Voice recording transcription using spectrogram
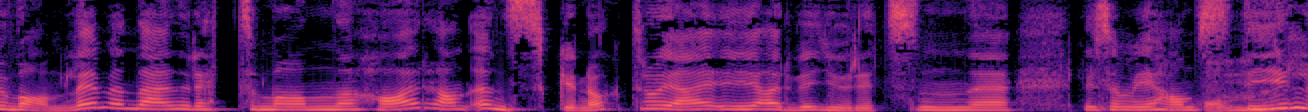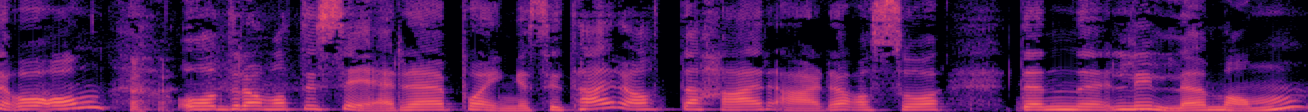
uvanlig, men det er en rett man har. Han ønsker nok, tror jeg, i Arve Juritzen, eh, liksom i hans ånd. stil og ånd, å dra dramatisere poenget sitt her. At her er det altså den lille mannen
